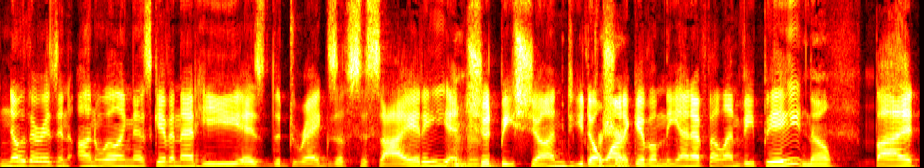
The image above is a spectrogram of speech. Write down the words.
know there is an unwillingness, given that he is the dregs of society and should be shunned. You don't want to sure. give him the NFL MVP, No, but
